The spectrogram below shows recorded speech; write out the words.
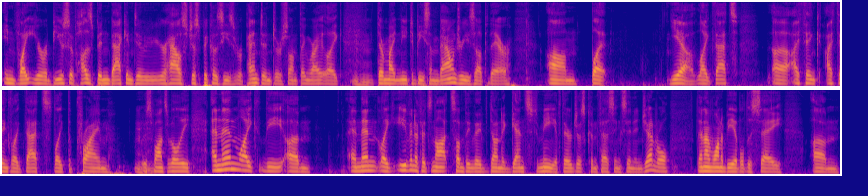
invite your abusive husband back into your house just because he's repentant or something, right? Like there might need to be some boundaries up there. Um, but yeah, like that's uh, I think I think like that's like the prime responsibility. And then like the um and then like even if it's not something they've done against me, if they're just confessing sin in general, then I want to be able to say um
